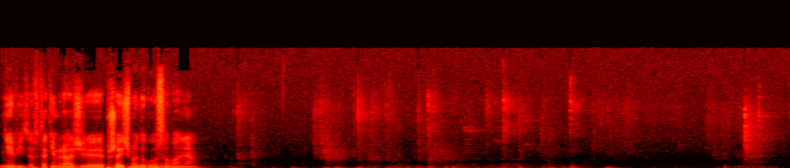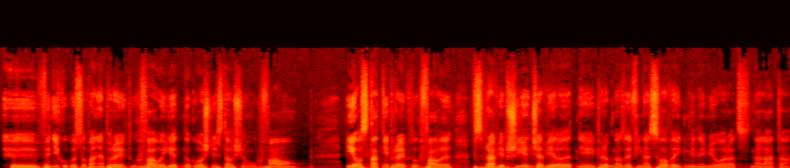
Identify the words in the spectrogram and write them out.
Nie widzę. W takim razie przejdźmy do głosowania. Y, W wyniku głosowania projekt uchwały jednogłośnie stał się uchwałą. I ostatni projekt uchwały w sprawie przyjęcia wieloletniej prognozy finansowej gminy Miłorac na lata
